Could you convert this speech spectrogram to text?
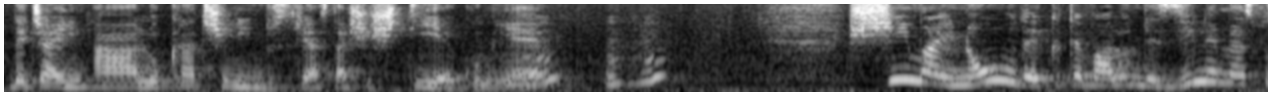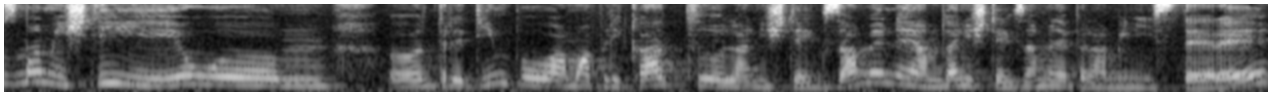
Deci a, a lucrat și în industria asta și știe cum e. Și mai nou, de câteva luni de zile, mi-a spus, mami, știi, eu um, între timp am aplicat la niște examene, am dat niște examene pe la ministere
